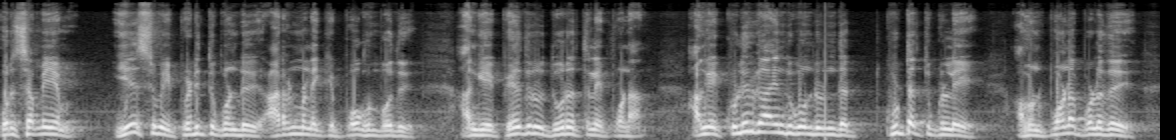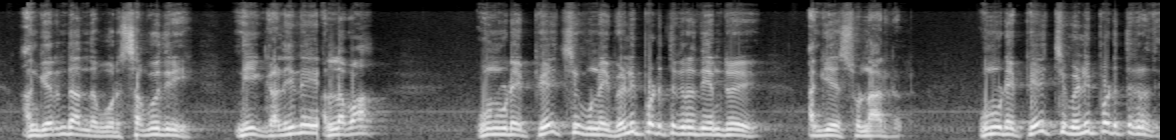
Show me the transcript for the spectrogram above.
ஒரு சமயம் இயேசுவை பிடித்து கொண்டு அரண்மனைக்கு போகும்போது அங்கே பேதுரு தூரத்திலே போனான். அங்கே குளிர்காய்ந்து கொண்டிருந்த கூட்டத்துக்குள்ளே அவன் போன பொழுது அங்கிருந்த அந்த ஒரு சகோதரி நீ கலினே அல்லவா? உன்னுடைய பேச்சு உன்னை வெளிப்படுத்துகிறது என்று அங்கே சொன்னார்கள். உன்னுடைய பேச்சு வெளிப்படுத்துகிறது.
